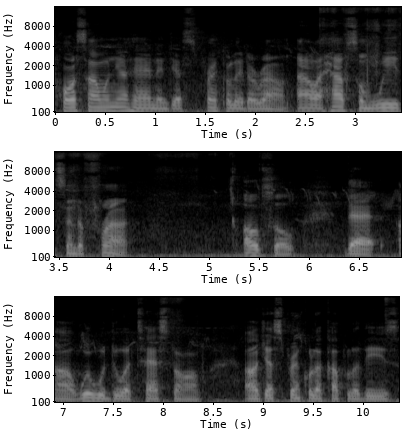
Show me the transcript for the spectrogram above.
pour some on your hand and just sprinkle it around now I have some weeds in the front also that uh, we will do a test on. I'll just sprinkle a couple of these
